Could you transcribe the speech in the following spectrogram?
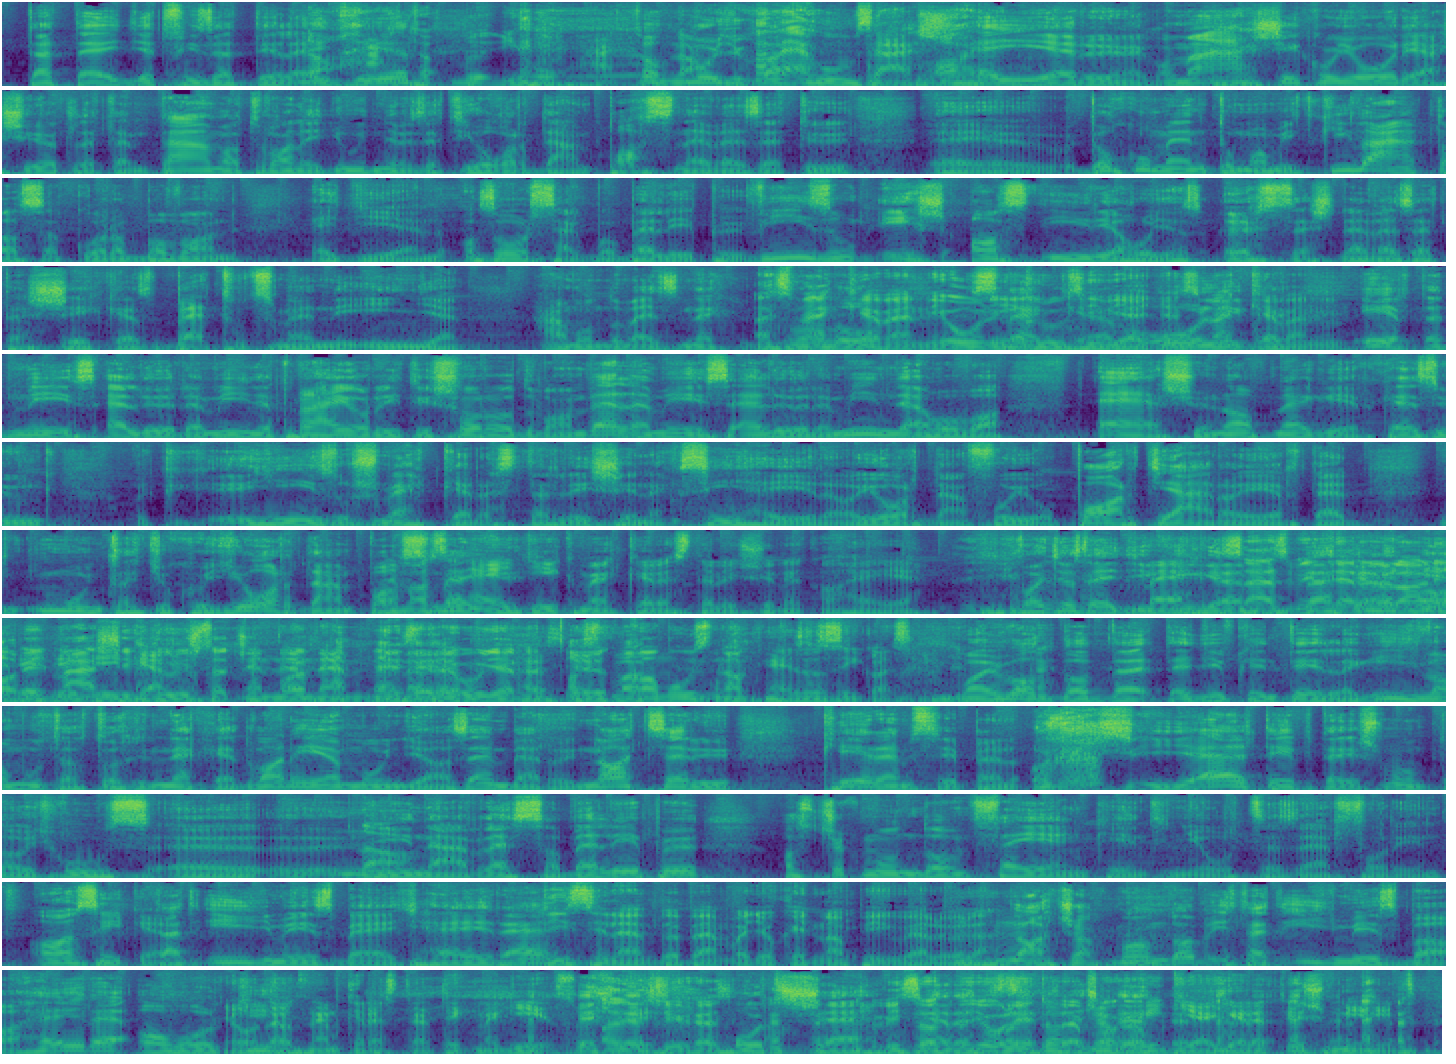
Tehát te egyet fizettél Na, egyért. hát, jó, hát, na. mondjuk a lehúzás. A helyi erőnek. A másik, hogy óriási ötletem támad, van egy úgynevezett Jordán Pass nevezetű eh, dokumentum, amit kiváltasz, akkor abban van egy ilyen az országba belépő vízum, és azt írja, hogy az összes nevezetességhez be tudsz menni ingyen. Hát mondom, ez nekünk Ezt meg való. kell venni, all meg inclusive jegy, ezt meg kell venni. Érted, mész előre, minden priority sorod van, vele mész előre mindenhova. Első nap megérkezünk Jézus megkeresztelésének színhelyére a Jordán folyó partjára, érted? Mondhatjuk, hogy Jordán Nem passz. az megy- egyik megkeresztelésének a helye. Vagy az egyik, Mert igen. 100 méterrel arrébb egy másik Igen. turista Nem, nem, nem, nem, csoport. nem. Ugyanaz. Ők már- kamuznak, ez az igazi. Majd mondom, de egyébként tényleg így van mutatod, hogy neked van ilyen, mondja az ember, hogy nagyszerű, kérem szépen, így eltépte, és mondta, hogy 20 ö, ö, Na. dinár lesz a belépő, azt csak mondom, fejenként 8000 forint. Az igen. Tehát így mész be egy helyre, Disneylandben vagyok egy napig belőle. na csak mondom, tehát így mész be a helyre, ahol Jó, ki... de ott nem keresztelték meg Jézus. Az is igaz. Ott se. Viszont jól értem Csak magam. Mick Jageret és Minit.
